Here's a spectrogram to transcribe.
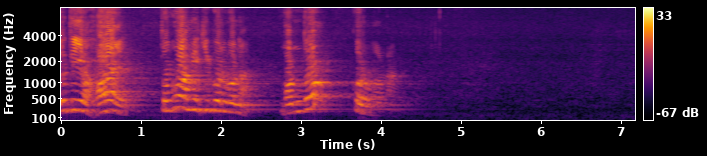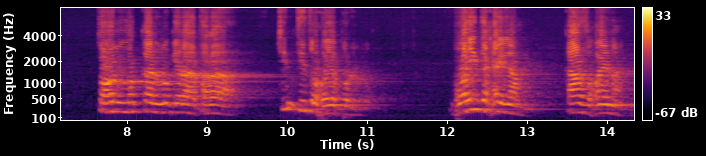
যদি হয় তবু আমি কি করব না? বন্ধ করব না। তখন মক্কার লোকেরা তারা চিন্তিত হয়ে পড়ল। ভয় দেখাইলাম, কাজ হয় না।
